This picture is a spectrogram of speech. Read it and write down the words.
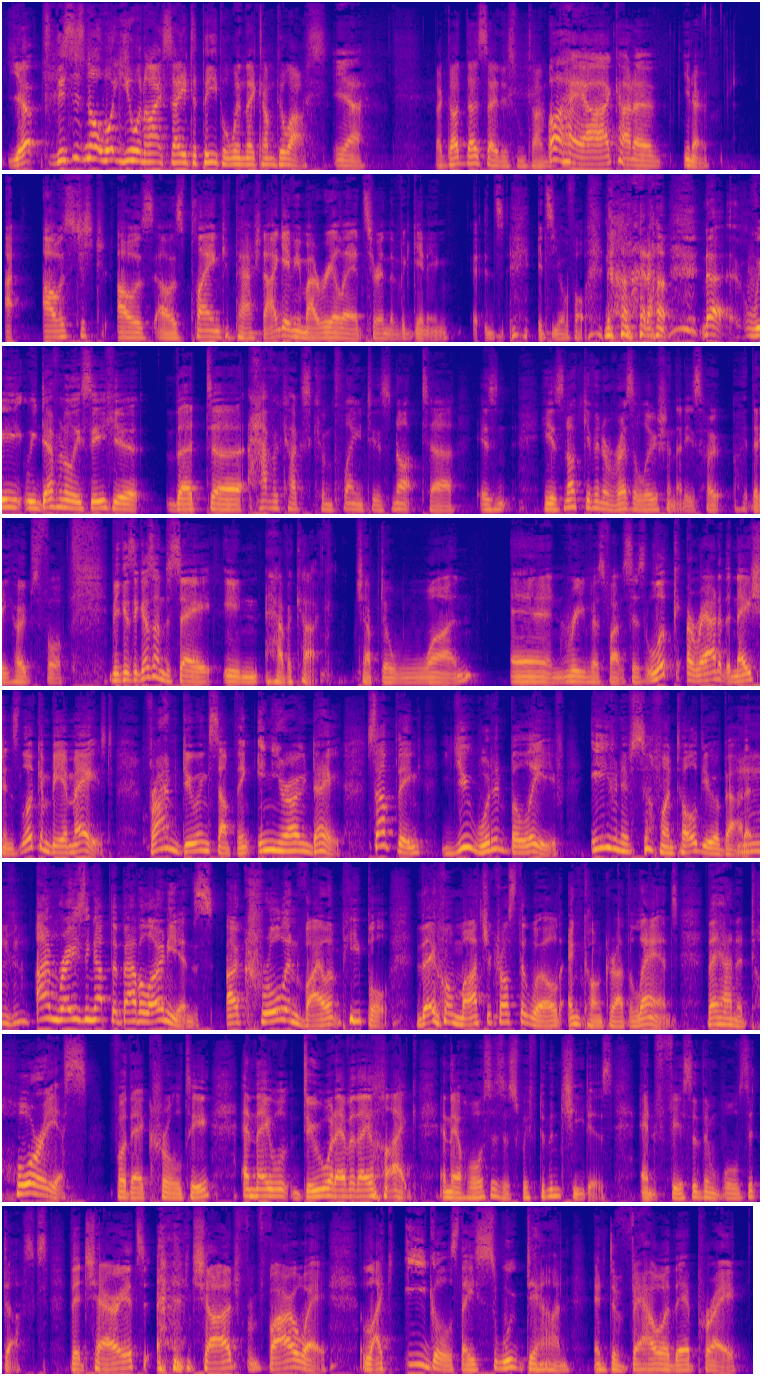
yep. This is not what you and I say to people when they come to us. Yeah. But God does say this from time to time. Well, hey, I kind of, you know, I, I was just, I was, I was playing compassion. I gave you my real answer in the beginning. It's, it's your fault. No, but, um, no, we, we definitely see here that, uh, Habakkuk's complaint is not, uh, is, he is not given a resolution that he's hope, that he hopes for. Because it goes on to say in Habakkuk chapter one, and reading verse 5 it says, Look around at the nations, look and be amazed, for I'm doing something in your own day, something you wouldn't believe, even if someone told you about it. Mm-hmm. I'm raising up the Babylonians, a cruel and violent people. They will march across the world and conquer other lands. They are notorious for their cruelty, and they will do whatever they like. And their horses are swifter than cheetahs and fiercer than wolves at dusks. Their chariots charge from far away. Like eagles, they swoop down and devour their prey.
